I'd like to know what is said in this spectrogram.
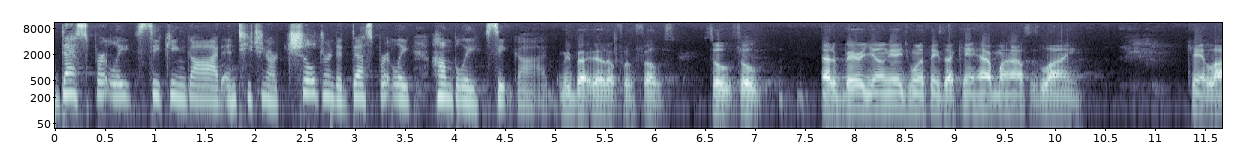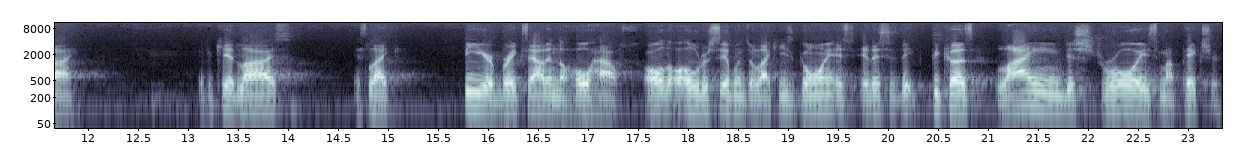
desperately seeking God and teaching our children to desperately, humbly seek God. Let me back that up for the fellas. So, so at a very young age, one of the things I can't have in my house is lying. Can't lie. If a kid lies, it's like fear breaks out in the whole house all the older siblings are like, he's going. It's, this is the, because lying destroys my picture.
